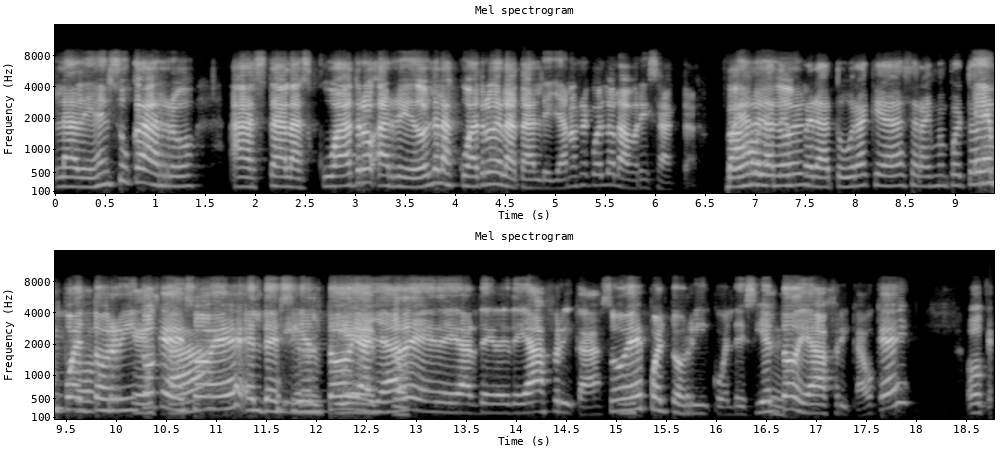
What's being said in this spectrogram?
la deja en su carro hasta las 4, alrededor de las 4 de la tarde. Ya no recuerdo la hora exacta. Fue Bajo la temperatura que hace ahora mismo en Puerto Rico. en Puerto Rico, que, eso es el desierto de allá de, de, de- de África. Eso Mm. es Puerto Rico, el desierto de África, ¿ok? Ok.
